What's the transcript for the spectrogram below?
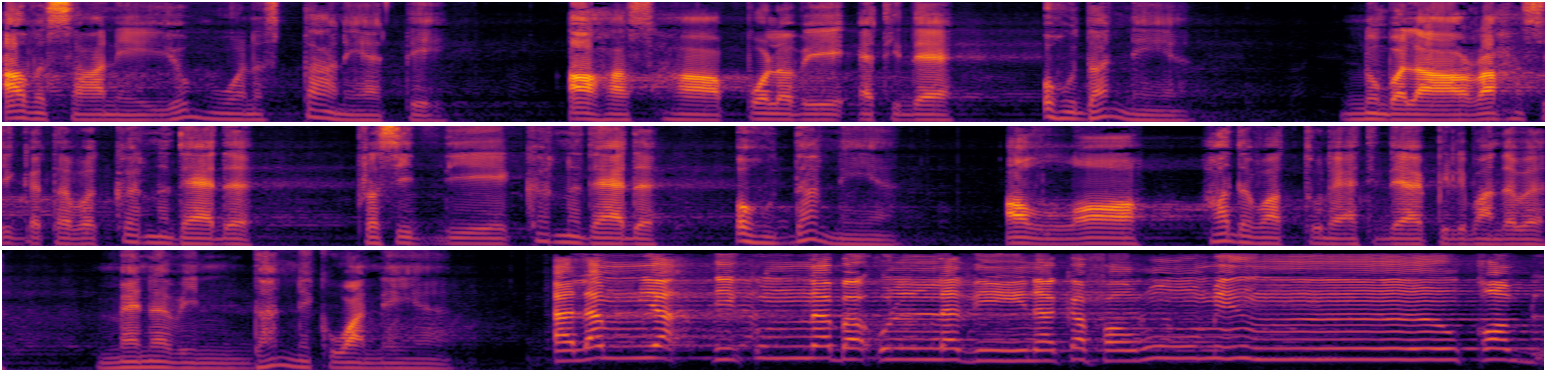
අවසානයේ යොමුුවන ස්ථානය ඇත්තේ. අහස් හා පොළවේ ඇතිදෑ ඔහු දන්නේය. නුබලා රහසිගතව කරන දෑද ප්‍රසිද්ධියයේ කරන දෑද ඔහු දන්නේය. අල්له හදවත් තුළ ඇතිදෑ පිළිබඳව මැනවින් දන්නෙකු වන්නේය. ألم يأتكم نبأ الذين كفروا من قبل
